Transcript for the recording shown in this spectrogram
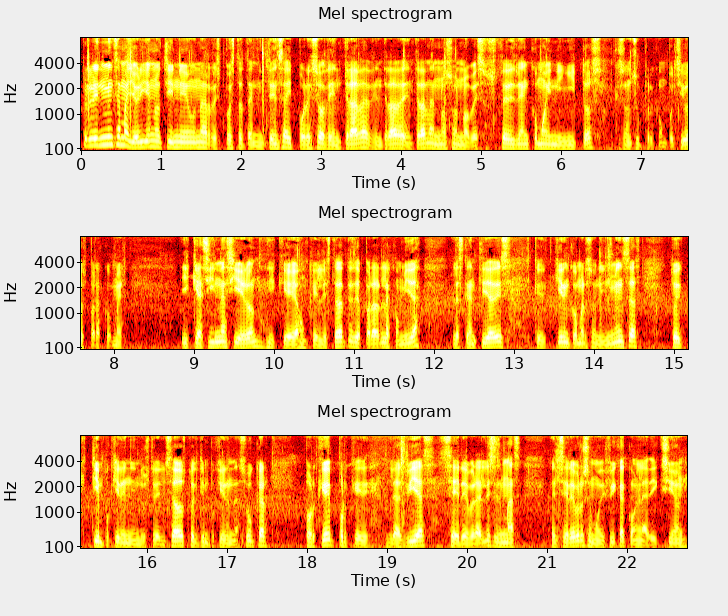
Pero la inmensa mayoría no tiene una respuesta tan intensa y por eso de entrada, de entrada, de entrada no son obesos. Ustedes vean cómo hay niñitos que son súper compulsivos para comer y que así nacieron y que aunque les trates de parar la comida, las cantidades que quieren comer son inmensas, todo el tiempo quieren industrializados, todo el tiempo quieren azúcar. ¿Por qué? Porque las vías cerebrales, es más, el cerebro se modifica con la adicción,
